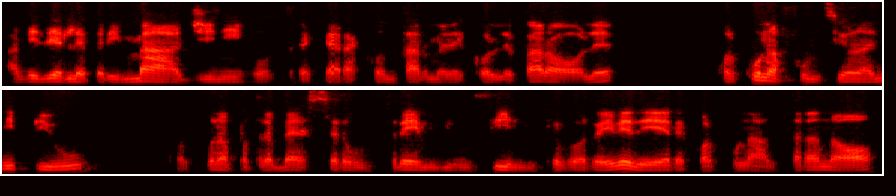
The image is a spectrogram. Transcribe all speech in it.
a vederle per immagini oltre che a raccontarmele con le parole, qualcuna funziona di più, qualcuna potrebbe essere un frame di un film che vorrei vedere, qualcun'altra no,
